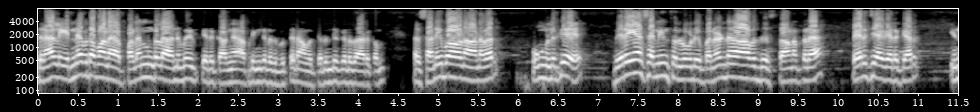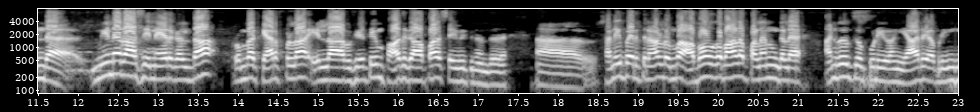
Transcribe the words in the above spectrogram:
இதனால என்ன விதமான பலன்களை அனுபவிக்க இருக்காங்க அப்படிங்கறத பத்தி நாம தெரிஞ்சுக்கிறதா இருக்கும். இந்த சனிபவன் ஆனவர் உங்களுக்கு விரைய சனின்னு சொல்லக்கூடிய பன்னெண்டாவது ஸ்தானத்துல பயிற்சியாக இருக்கார். இந்த மீனராசி நேயர்கள் தான் ரொம்ப கேர்ஃபுல்லா எல்லா விஷயத்தையும் பாதுகாப்பா செய்விக்கணும் இந்த ஆஹ், சனி பயிற்சினால் ரொம்ப அமோகமான பலன்களை அனுபவிக்கக்கூடியவங்க யாரு அப்படின்னு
